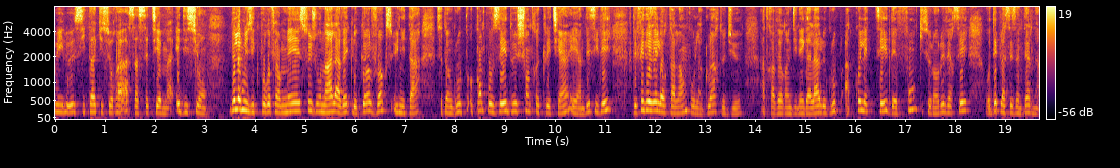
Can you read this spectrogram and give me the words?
Oui, le CITA qui sera à sa septième édition de la musique pour refermer ce journal avec le chœur Vox Unita. C'est un groupe composé de chantres chrétiens ayant décidé de fédérer leurs talents pour la gloire de Dieu. À travers un dîner gala, le groupe a collecté des fonds qui seront reversés aux déplacés internes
